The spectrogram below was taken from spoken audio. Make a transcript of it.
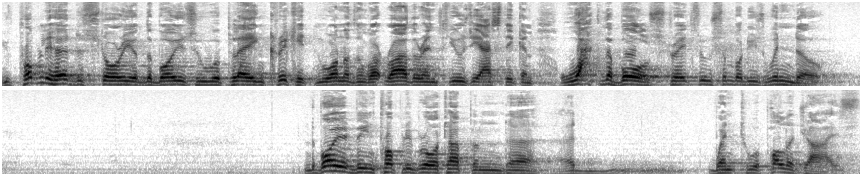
You've probably heard the story of the boys who were playing cricket and one of them got rather enthusiastic and whacked the ball straight through somebody's window. The boy had been properly brought up and uh, had went to apologize,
